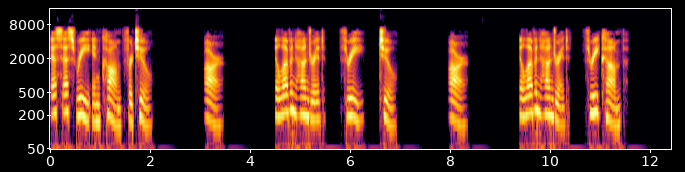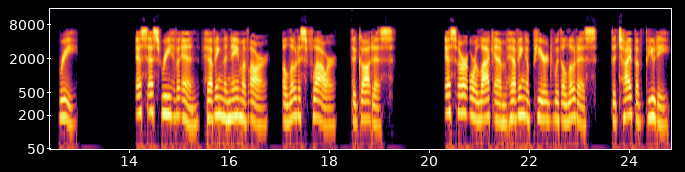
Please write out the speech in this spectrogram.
SS Re in Com for 2. R. 1100, 3, 2. R. 1100, 3 Comp. Re. SS Reva N having the name of R, a lotus flower, the goddess. SR or Lak M having appeared with a lotus, the type of beauty,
